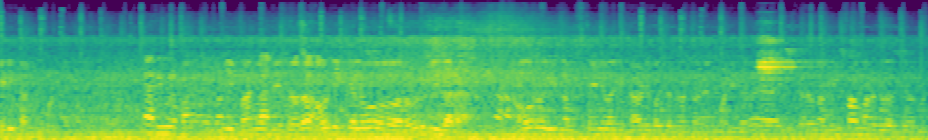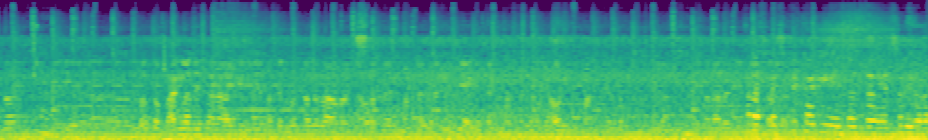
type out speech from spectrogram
ಐ ಡಿ ಕಾರ್ಡ್ ಕೊಡ್ತಾರೆ ಈ ಬಾಂಗ್ಲಾದೇಶವರು ಅವ್ರಿಗೆ ಕೆಲವು ರೌಡಿಗಳಿದ್ದಾರೆ ಅವರು ಈ ನಮ್ಮ ಸ್ಥಳೀಯವಾಗಿ ಕಾವಡಿ ಬಗ್ಗೆ ಅರೇಂಜ್ ಮಾಡಿದ್ದಾರೆ. ಈ ಥರ ನಾವು ಇನ್ಫಾರ್ಮರ್ಗಳು ಅಂತ ಹೇಳ್ಬಿಟ್ಟು ಲೋಕ ಬಾಂಗ್ಲಾದೇಶರ ಆಗಿದ್ದೆ ಮತ್ತೆ ಲೋಕಲ್ ಅವರ ಅವ್ರ ಮಾಡ್ತಾರೆ. ಮಾಡ್ತಾ ಇದ್ದಾರೆ ಐ ಡಿ ಕಾರ್ಡ್ ಮಾಡ್ತಾರೆ ಅವ್ರಿಗೆ ಅಂತ ಗೊತ್ತಿಲ್ಲ. ಹೆಸರಿದಾರ?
